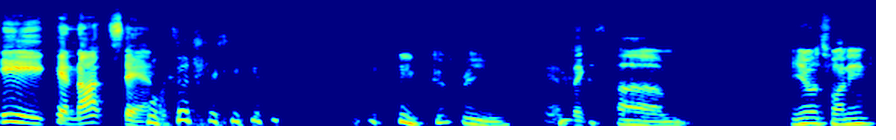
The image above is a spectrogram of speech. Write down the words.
He cannot stand. Well, good for you. Good for you. Yeah, thanks. Um, you know what's funny?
